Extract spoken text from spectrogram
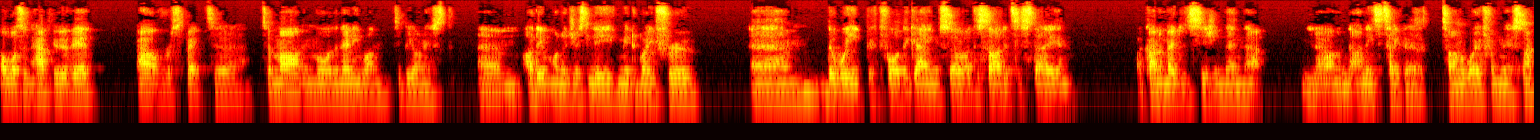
I wasn't happy with it out of respect to, to Martin more than anyone, to be honest. Um, I didn't want to just leave midway through um, the week before the game, so I decided to stay. And I kind of made a decision then that you know I, I need to take a time away from this. I,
